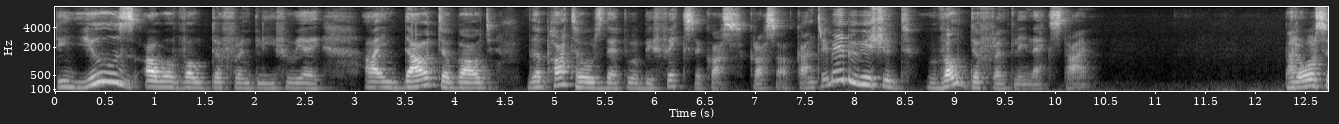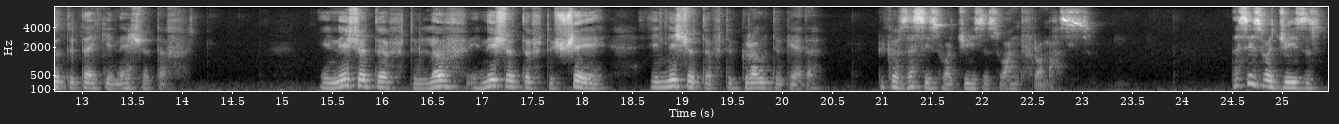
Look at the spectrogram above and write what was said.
to use our vote differently if we are in doubt about the potholes that will be fixed across, across our country. Maybe we should vote differently next time. But also to take initiative. Initiative to live, initiative to share, initiative to grow together. Because this is what Jesus wants from us. This is what Jesus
